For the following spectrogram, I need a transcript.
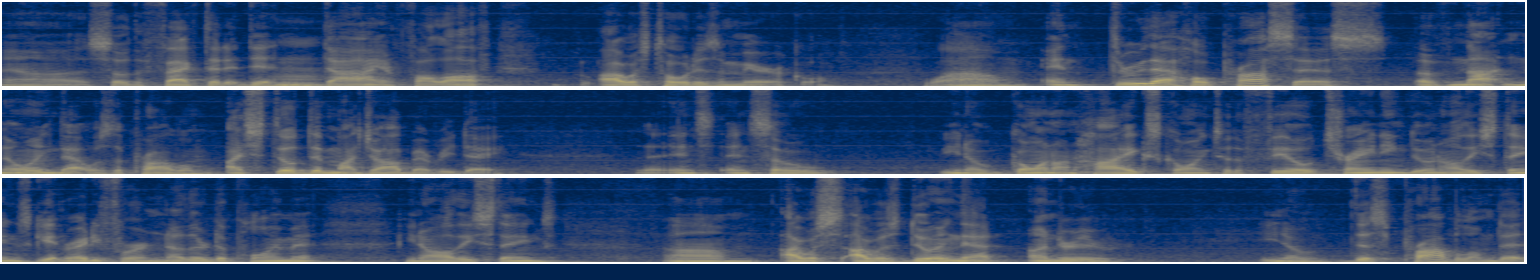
Uh, so the fact that it didn't Mm. die and fall off, I was told is a miracle. Wow. Um, and through that whole process of not knowing that was the problem, I still did my job every day. And, and so, you know, going on hikes, going to the field, training, doing all these things, getting ready for another deployment, you know, all these things. Um, I was I was doing that under, you know, this problem that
